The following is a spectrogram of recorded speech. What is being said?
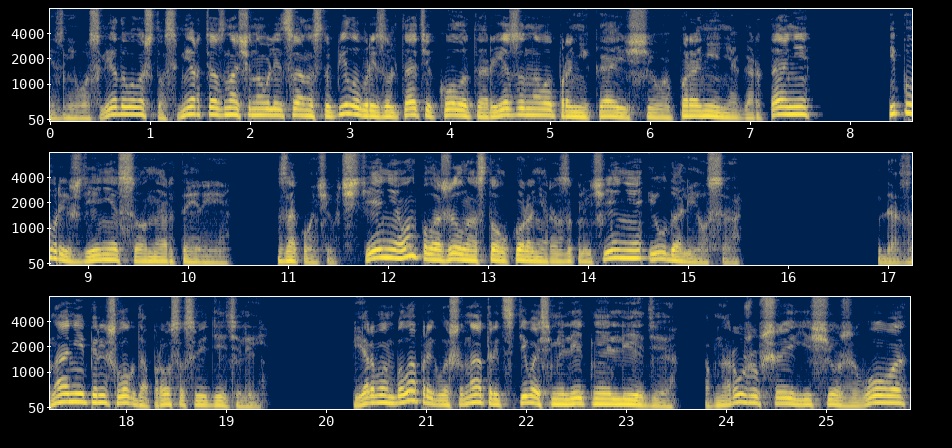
Из него следовало, что смерть означенного лица наступила в результате колото-резанного проникающего поранения гортани и повреждения сонной артерии. Закончив чтение, он положил на стол коронера заключение и удалился. Дознание перешло к допросу свидетелей. Первым была приглашена 38-летняя леди, обнаружившая еще живого,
